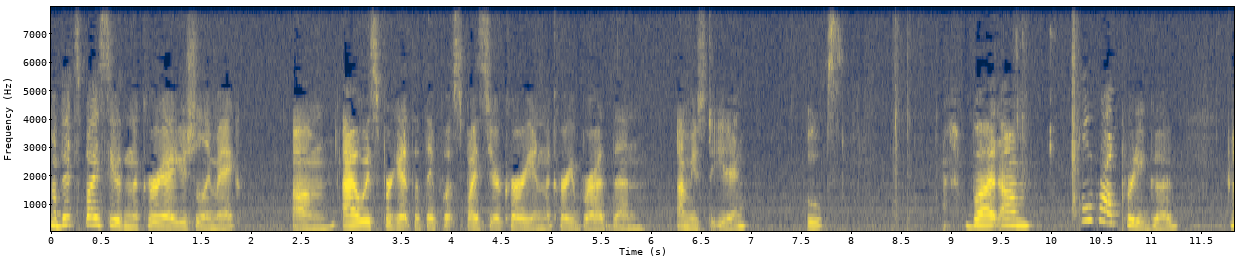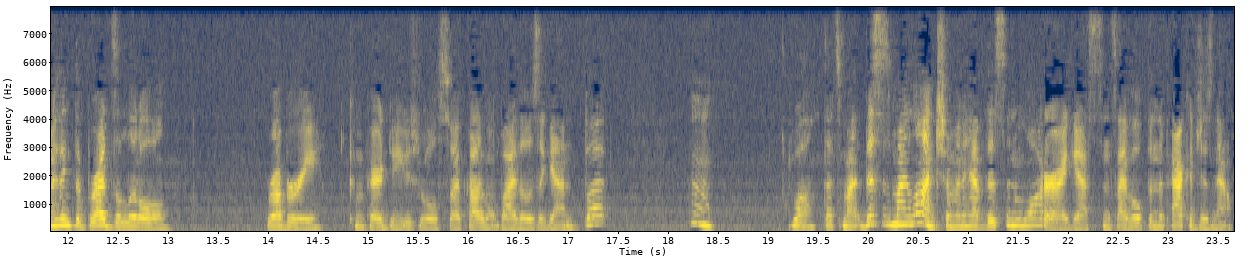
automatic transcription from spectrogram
A bit spicier than the curry I usually make. Um, I always forget that they put spicier curry in the curry bread than I'm used to eating. Oops. But, um, overall pretty good. I think the bread's a little rubbery compared to usual, so I probably won't buy those again. But, hmm. Well, that's my, this is my lunch. I'm gonna have this in water, I guess, since I've opened the packages now.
